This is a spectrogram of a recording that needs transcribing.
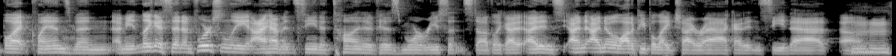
BlacKkKlansman, I mean, like I said, unfortunately, I haven't seen a ton of his more recent stuff. Like I, I didn't see. I, I know a lot of people like Chi-Raq. I didn't see that. Um, Mhm.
